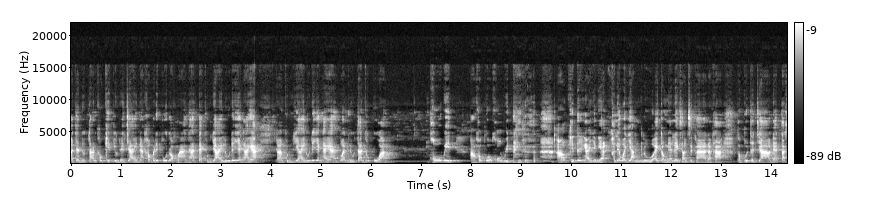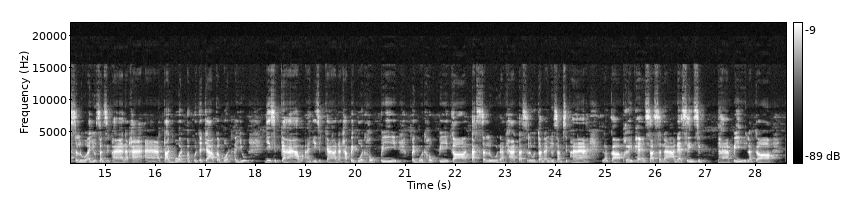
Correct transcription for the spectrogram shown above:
อาจารย์นิวตันเขาคิดอยู่ในใจนะเขาไม่ได้พูดออกมานะ แต่คุณยายรู้ได้ยังไงอะคุณยายรู้ได้ยังไงอะว่านิวตันเขากลัว โควิดอ่าเขากลัวโควิดเอาคิดได้ไงอย่างเงี้ยเขาเรียกว่าอย่างรู้ไอ้ตรงเนี้ยเลข 35 นะคะ พระพุทธเจ้าเนี่ยตัดสรู้อายุ 35 นะคะอ่าตอนบวชพระพุทธเจ้าก็บวชอายุ 29อ่า29 นะคะ ไปบวช 6 ปี ไปบวช 6 ปีก็ตัดสรู้นะคะ ตัดสรู้ตอนอายุ 35 แล้วก็เผยแผ่ศาสนาเนี่ย45ปี แล้วก็ป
